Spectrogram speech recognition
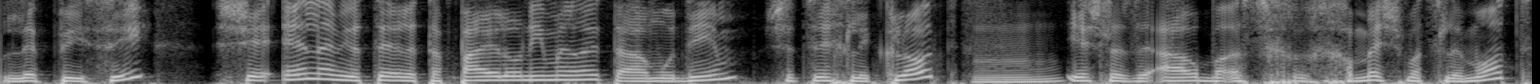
ל-PC, שאין להם יותר את הפיילונים האלה, את העמודים שצריך לקלוט, מהמם. יש לזה ארבע, חמש מצלמות,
